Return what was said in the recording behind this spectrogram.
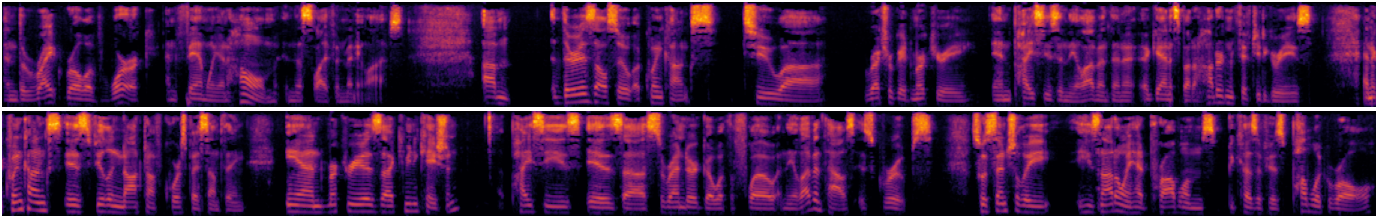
and the right role of work and family and home in this life and many lives. Um, there is also a quincunx to uh, retrograde Mercury in Pisces in the 11th, and uh, again, it's about 150 degrees. And a quincunx is feeling knocked off course by something, and Mercury is uh, communication. Pisces is uh, surrender, go with the flow, and the 11th house is groups. So essentially, he's not only had problems because of his public role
